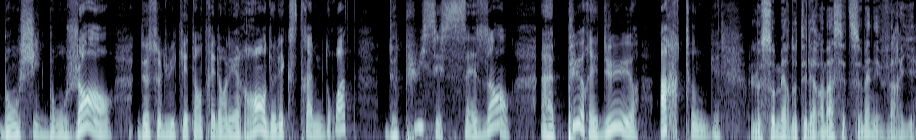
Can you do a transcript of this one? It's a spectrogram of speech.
bon chic, bon genre de celui qui est entré dans les rangs de l'extrême droite depuis ses 16 ans. Un pur et dur Hartung. Le sommaire de Télérama cette semaine est varié.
